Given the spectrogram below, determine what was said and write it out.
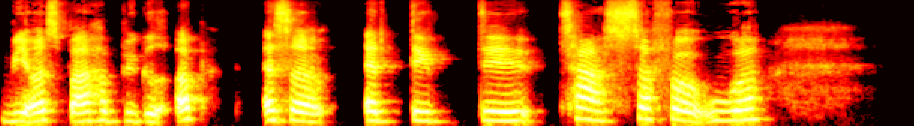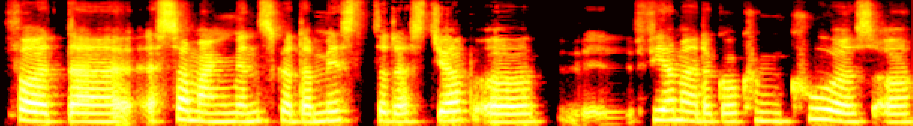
vi også bare har bygget op. Altså, at det, det tager så få uger, for at der er så mange mennesker, der mister deres job, og øh, firmaer, der går konkurs, og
